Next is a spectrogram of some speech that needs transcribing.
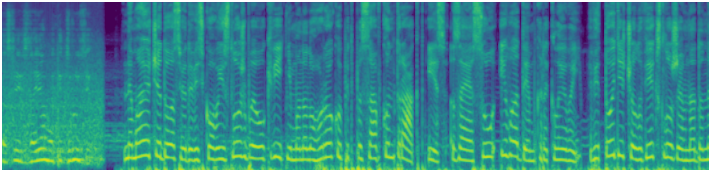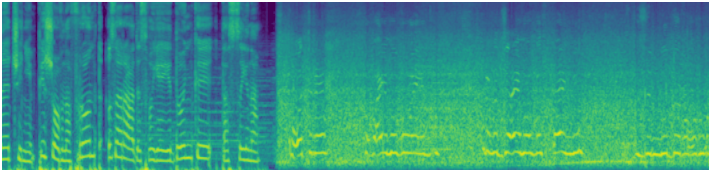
за своїх знайомих і друзів. Не маючи досвіду військової служби, у квітні минулого року підписав контракт із ЗСУ і Вадим Крикливий. Відтоді чоловік служив на Донеччині, пішов на фронт заради своєї доньки та сина. Котре ховаємо воїна, проведжаємо в останню земну дорогу.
